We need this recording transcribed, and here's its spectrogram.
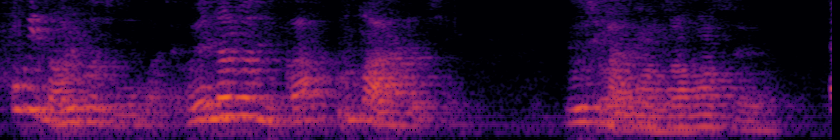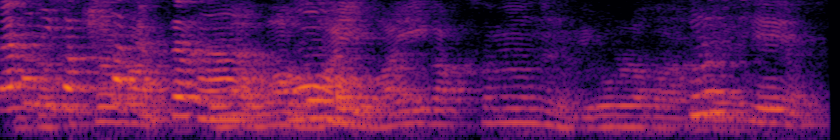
폭이 넓어지는 거죠. 왜 넓어질까? 그것도 알아야지. 요즘 숫자가 알아. 작았어요 작으니까 키가 작잖아. 와, 어. Y, Y가 크면은 위로 올라가는데 그렇지.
